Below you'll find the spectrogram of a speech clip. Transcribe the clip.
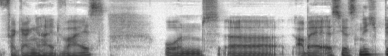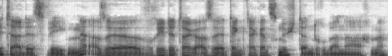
Vergangenheit weiß. Und äh, aber er ist jetzt nicht bitter deswegen, ne? Also er redet da, also er denkt da ganz nüchtern drüber nach, ne?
